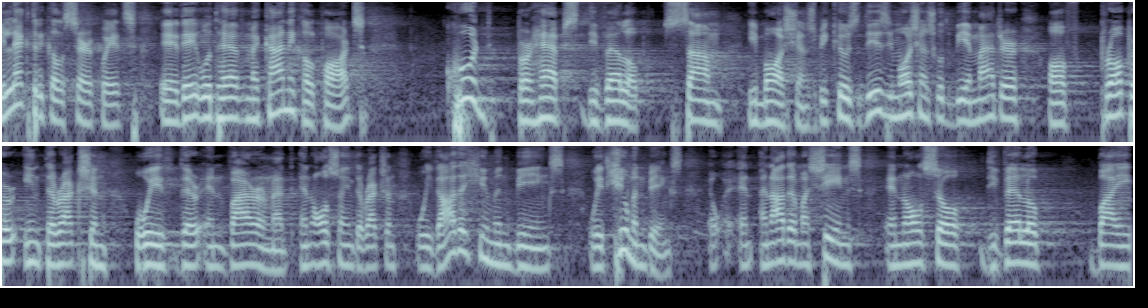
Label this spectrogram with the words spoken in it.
electrical circuits, uh, they would have mechanical parts, could perhaps develop some emotions because these emotions would be a matter of proper interaction with their environment and also interaction with other human beings, with human beings and, and other machines, and also develop by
